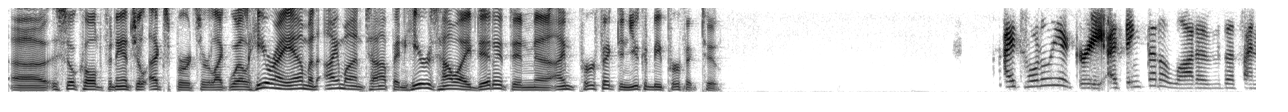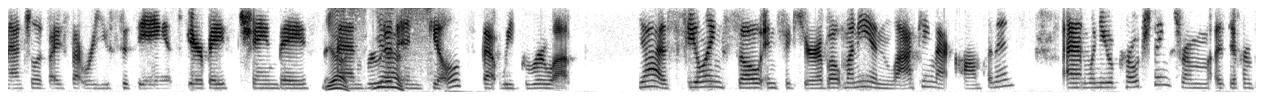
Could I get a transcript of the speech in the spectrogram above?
uh, so-called financial experts are like, well, here I am, and I'm on top, and here's how I did it, and uh, I'm perfect, and you can be perfect too. I totally agree. I think that a lot of the financial advice that we're used to seeing is fear based, shame based, yes, and rooted yes. in guilt that we grew up. Yes, feeling so insecure about money and lacking that confidence And when you approach things from a different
